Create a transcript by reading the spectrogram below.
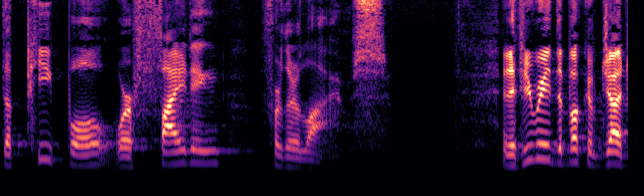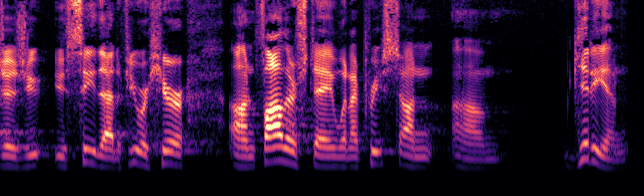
the people were fighting for their lives. And if you read the book of Judges, you, you see that. If you were here on Father's Day when I preached on um, Gideon,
